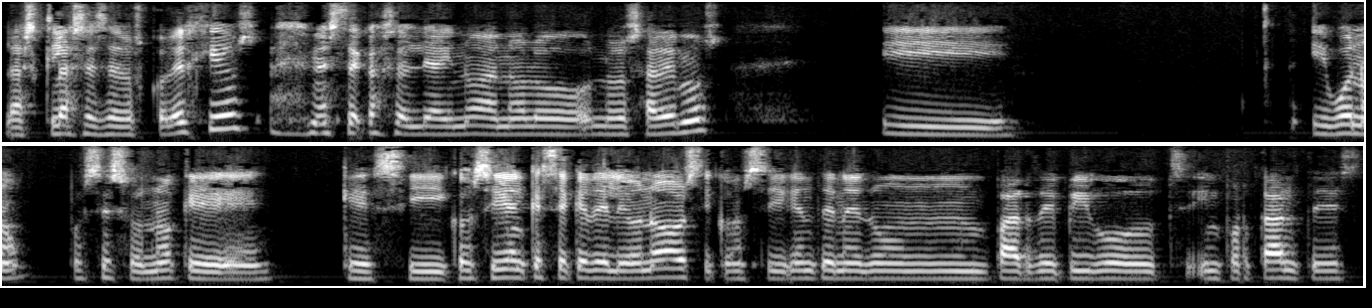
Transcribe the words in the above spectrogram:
las clases de los colegios, en este caso el de Ainhoa no lo, no lo sabemos, y, y bueno, pues eso, ¿no? Que, que si consiguen que se quede Leonor, si consiguen tener un par de pivots importantes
